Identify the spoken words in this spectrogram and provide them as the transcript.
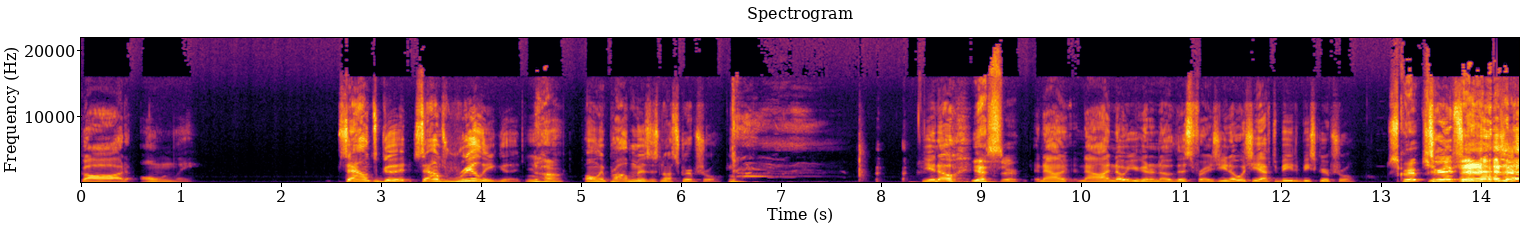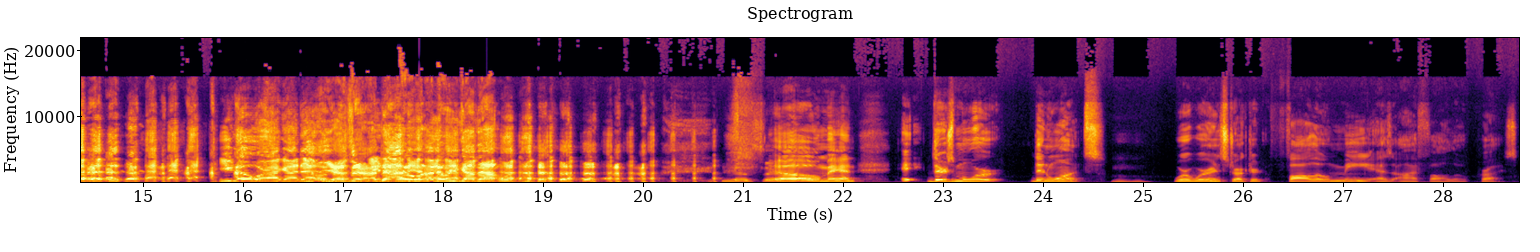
God only. Sounds good. Sounds really good. Uh-huh. Only problem is it's not scriptural. you know, Yes, sir. now now I know you're gonna know this phrase. You know what you have to be to be scriptural? Scripture. Scripture. you know where I got that one. yes, sir. I know, I know, I know you got that one. yes, sir. oh man, It- there's more than once Mhm. where we're instructed, "Follow me as I follow Christ."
